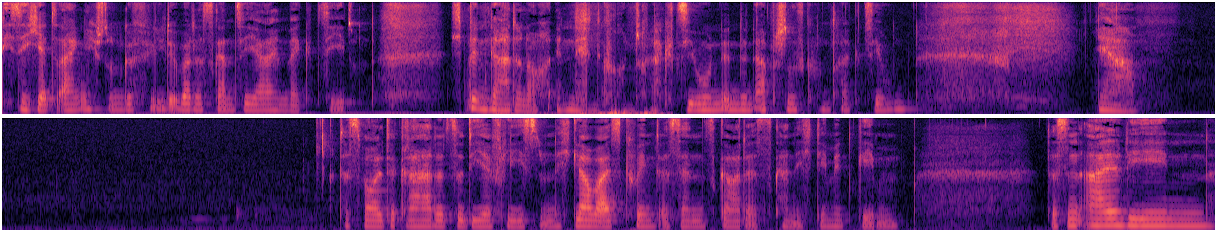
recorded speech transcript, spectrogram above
die sich jetzt eigentlich schon gefühlt über das ganze Jahr hinweg zieht. Und ich bin gerade noch in den Kontraktionen, in den Abschlusskontraktionen. Ja. Das wollte gerade zu dir fließen und ich glaube, als Quintessenz Gottes kann ich dir mitgeben, dass in all den,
